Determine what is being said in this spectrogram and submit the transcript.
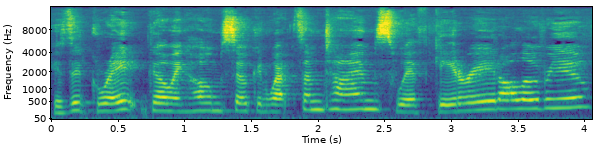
Is it great going home soaking wet sometimes with Gatorade all over you?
